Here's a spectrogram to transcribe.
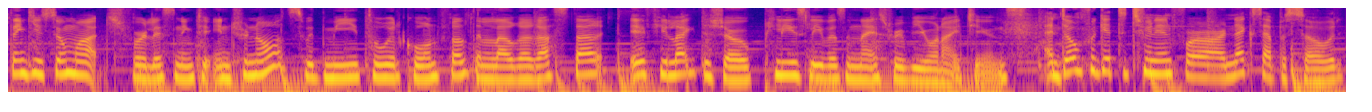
Thank you so much for listening to Intronauts with me, Toril Kornfeldt and Laura Rastar. If you like the show, please leave us a nice review on iTunes. And don't forget to tune in for our next episode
